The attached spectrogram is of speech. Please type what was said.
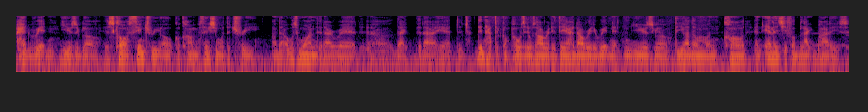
I had written years ago. It's called Century Oak, A Conversation with a Tree. Uh, that was one that I read uh, that, that I had to, didn't have to compose it. It was already there. I had already written it years ago. The other one called An Elegy for Black Bodies.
